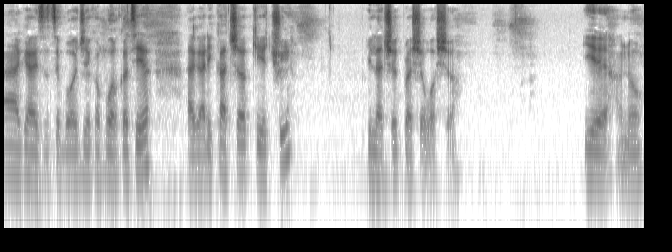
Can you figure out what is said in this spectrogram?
Alright guys, it's your boy Jacob Walcott here. I got the Karcher K3 electric pressure washer. Yeah, I know.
